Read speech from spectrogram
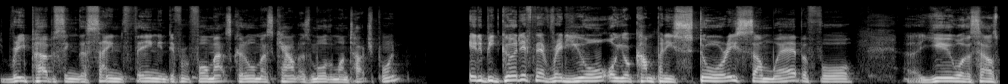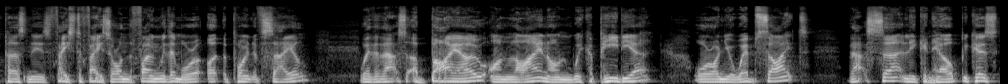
repurposing the same thing in different formats could almost count as more than one touch point. It'd be good if they've read your or your company's story somewhere before uh, you or the salesperson is face to face or on the phone with them or at the point of sale. Whether that's a bio online on Wikipedia or on your website, that certainly can help because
